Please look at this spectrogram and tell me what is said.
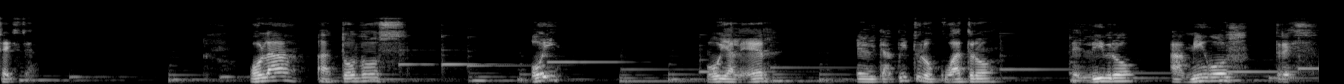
16. Hola a todos. Hoy voy a leer el capítulo 4 del libro Amigos 3.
